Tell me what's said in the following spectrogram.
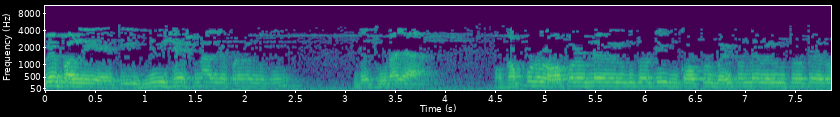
విపల్యేటి ఇన్ని విశేషణాలు చెప్పడం ఎందుకు? అంటే చూడగా ఒకప్పుడు లోపల ఉండే వెలుగుతోటి ఇంకోప్పుడు బయట ఉండే వెలుగుతోటి ఏదో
